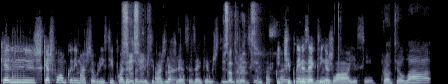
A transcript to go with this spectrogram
Queres, queres falar um bocadinho mais sobre isso? Tipo, quais é Sim, são as sim. principais Ok. diferenças em termos de, Exatamente. ensino? E disciplinas é que Ahm, tinhas lá e assim? Pronto, eu lá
